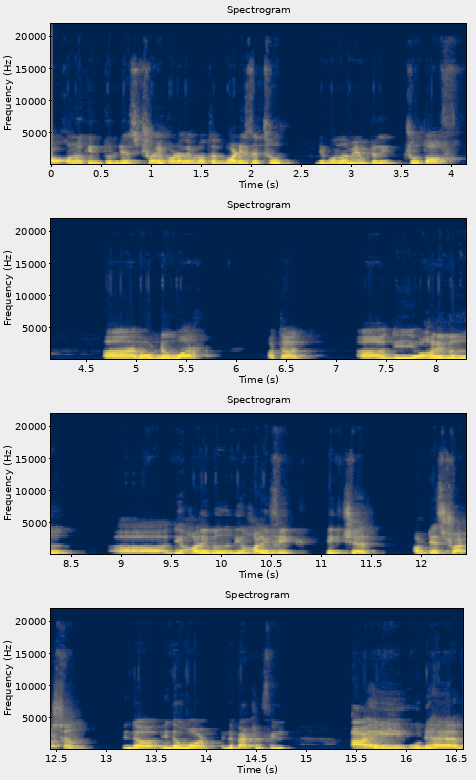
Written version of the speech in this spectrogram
কখনো কিন্তু ডিস্ট্রয় করা যাবে না। অর্থাৎ হোয়াট ইজ দ্য ট্রুথ যে বললাম একটু truth of about the war অর্থাৎ the horrible the horrible the horrific picture of destruction in the in the war in the battlefield i would have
